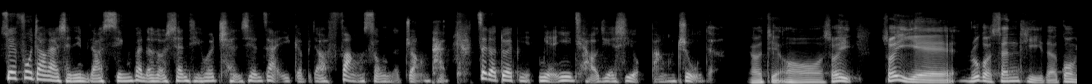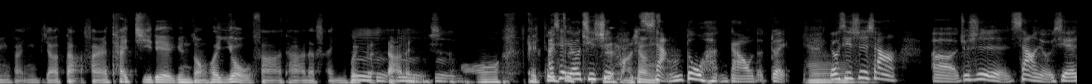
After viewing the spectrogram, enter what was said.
所以副交感神经比较兴奋的时候，身体会呈现在一个比较放松的状态，这个对免免疫调节是有帮助的。了解哦，所以所以也，如果身体的过敏反应比较大，反而太激烈运动会诱发它的反应会更大的意思哦。而且尤其是强度很高的，对，尤其是像呃，就是像有一些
